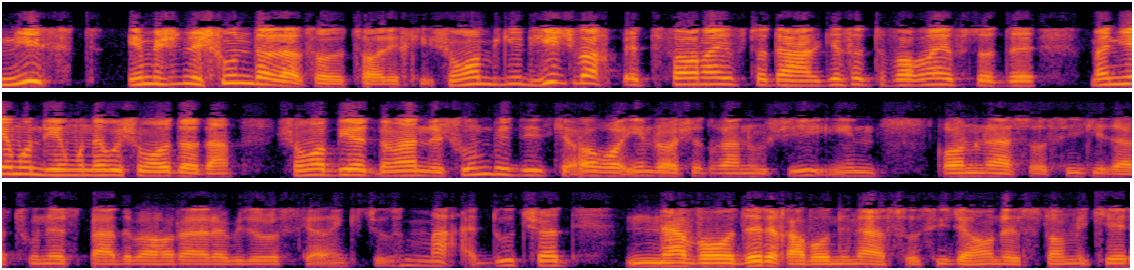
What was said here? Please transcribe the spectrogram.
نیست. این میشه نشون داد از تاریخی. شما میگید هیچ وقت اتفاق نیفتاده هرگز اتفاق نیفتاده. من یه مون یه به شما دادم. شما بیاد به من نشون بدید که آقا این راشد قنوشی این قانون اساسی که در تونس بعد بهار عربی درست کردن که جز معدود شد نوادر قوانین اساسی جهان اسلامی که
